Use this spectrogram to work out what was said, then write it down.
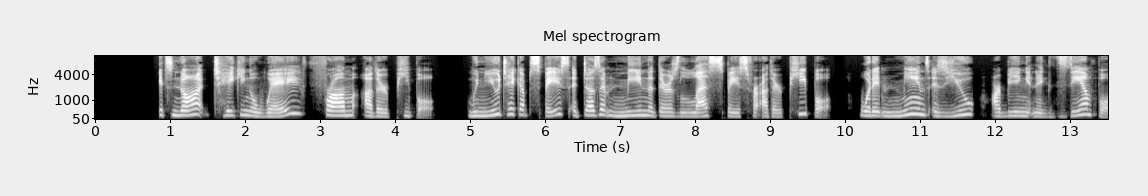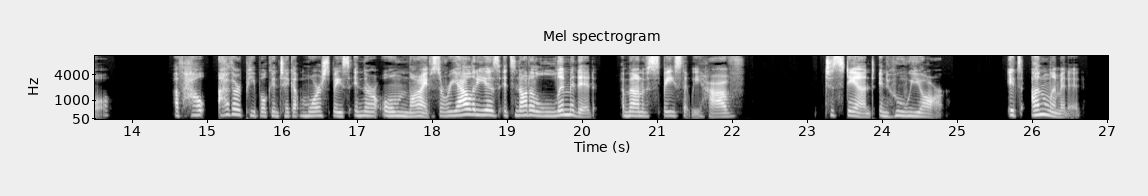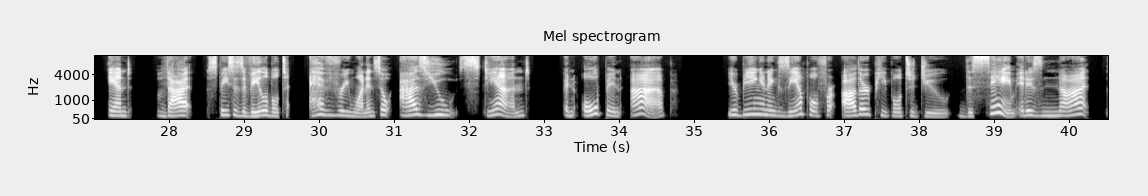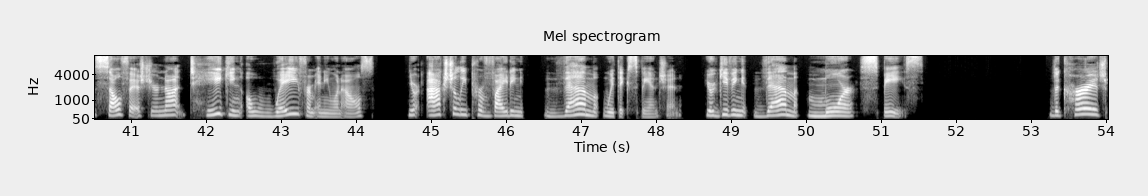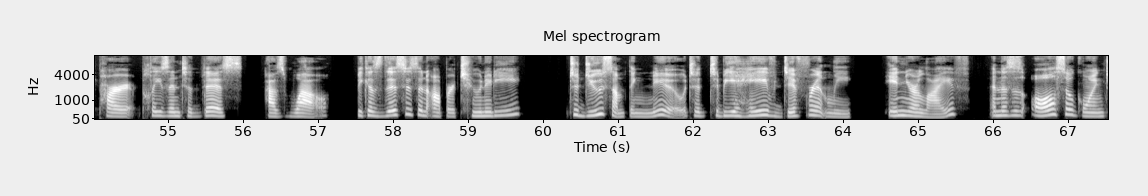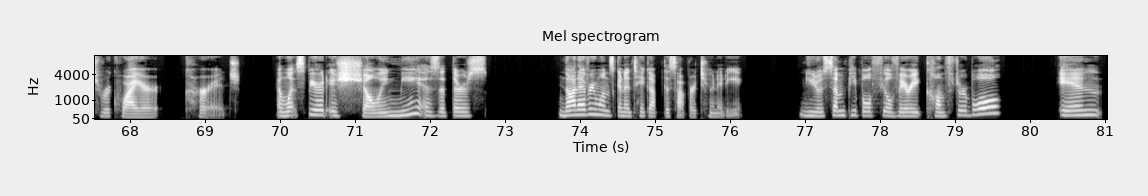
it's not taking away from other people. When you take up space, it doesn't mean that there's less space for other people. What it means is you are being an example of how other people can take up more space in their own lives. The reality is, it's not a limited amount of space that we have to stand in who we are, it's unlimited. And that space is available to everyone. And so, as you stand and open up, you're being an example for other people to do the same. It is not selfish. You're not taking away from anyone else. You're actually providing them with expansion. You're giving them more space. The courage part plays into this as well, because this is an opportunity to do something new, to, to behave differently in your life. And this is also going to require courage. And what Spirit is showing me is that there's not everyone's going to take up this opportunity. You know, some people feel very comfortable in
